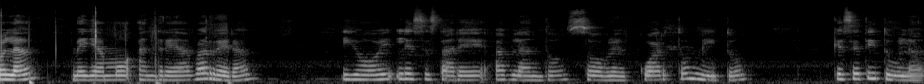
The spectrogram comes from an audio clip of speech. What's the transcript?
Hola, me llamo Andrea Barrera y hoy les estaré hablando sobre el cuarto mito que se titula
